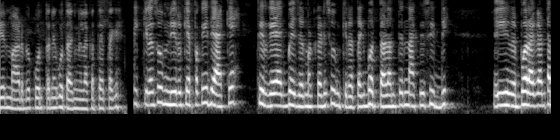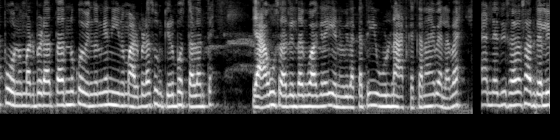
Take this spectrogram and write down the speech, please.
ಏನು ಮಾಡಬೇಕು ಅಂತಲೇ ಗೊತ್ತಾಗ್ಲಿಲ್ಲ ಕತ್ತಾಗೆ ಸುಮ್ಮನೆ ನೀರು ಕೆಪ್ಪಕ್ಕೆ. ಇದು ಯಾಕೆ? ತಿರ್ಗಿ ಯಾಕೆ ಬೇಜಾರು ಮಾಡ್ಕೊಂಡು ಸುಮ್ಕಿರತ್ತಾಗೆ ಬರ್ತಾಳಂತ ನಾಲ್ಕು ಸಿದ್ದಿ ಈ ಬರಗಂಟ ಫೋನು ಮಾಡಬೇಡ ಅಂತ ಅನ್ನು ಗೋವಿಂದನಿಗೆ. ನೀನು ಮಾಡಬೇಡ ಸುಮ್ಕಿರು ಬತ್ತಾಳಂತೆ ಯಾವ ಹುಷಾರಿಲ್ದಂಗೆ ಆಗಿಲ್ಲ, ಏನೂ ಇಲ್ಲ ಕತೆ. ಇವಳು ನಾಟಕನ ಇವೆಲ್ಲವೇ ಅನ್ನೇ ದಿವಸ ಸಂಜೆಯಲ್ಲಿ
